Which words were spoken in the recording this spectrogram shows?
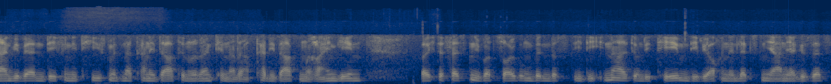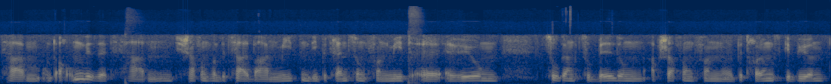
Nein, wir werden definitiv mit einer Kandidatin oder einem Kandidaten reingehen, weil ich der festen Überzeugung bin, dass die, die Inhalte und die Themen, die wir auch in den letzten Jahren ja gesetzt haben und auch umgesetzt haben, die Schaffung von bezahlbaren Mieten, die Begrenzung von Mieterhöhungen, Zugang zu Bildung, Abschaffung von äh, Betreuungsgebühren,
